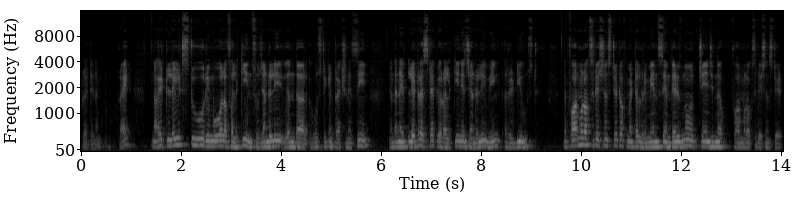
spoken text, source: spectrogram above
platinum 2 right? Now it leads to removal of alkene. So generally when the agostic interaction is seen in the later step your alkene is generally being reduced the formal oxidation state of metal remains same. There is no change in the formal oxidation state.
